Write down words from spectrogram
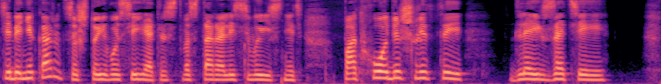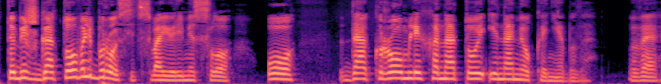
Тебе не кажется, что его сиятельство старались выяснить, подходишь ли ты для их затеи? То бишь, готова ли бросить свое ремесло? О, да кромлиха на то и намека не было. В.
